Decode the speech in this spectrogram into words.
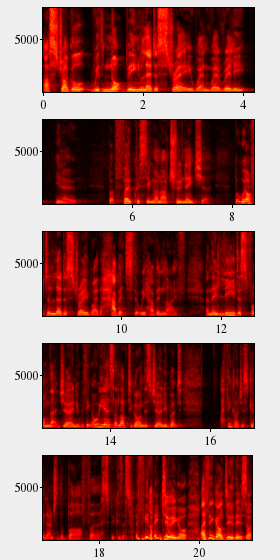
Our struggle with not being led astray when we're really, you know, but focusing on our true nature. But we're often led astray by the habits that we have in life, and they lead us from that journey. We think, oh, yes, I'd love to go on this journey, but I think I'll just go down to the bar first because that's what I feel like doing, or I think I'll do this. Or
